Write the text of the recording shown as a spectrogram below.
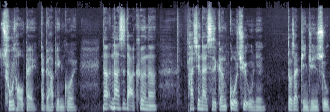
出头倍，代表它变贵。那纳斯达克呢？它现在是跟过去五年都在平均数。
